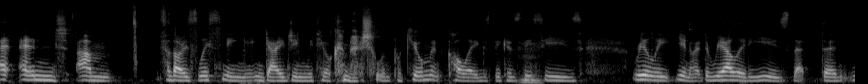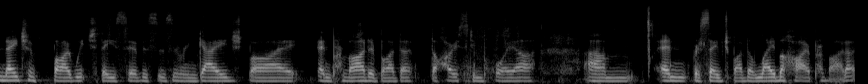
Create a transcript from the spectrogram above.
A- And um, for those listening, engaging with your commercial and procurement colleagues, because this is really, you know, the reality is that the nature by which these services are engaged by and provided by the, the host employer um, and received by the labour hire provider,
